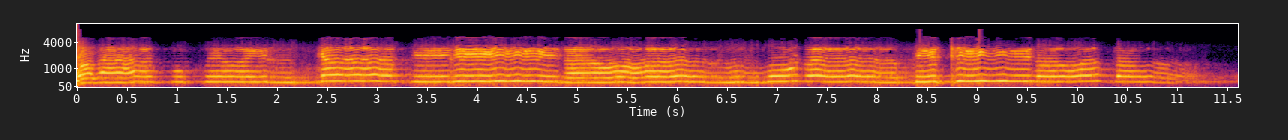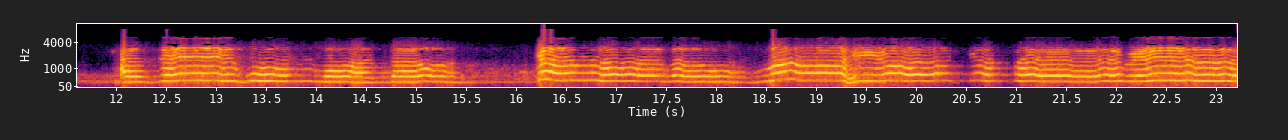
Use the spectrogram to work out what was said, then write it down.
ولا تطع الكافرين المنافقين وما حزاهم وتوكل على الله وكفى بالله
